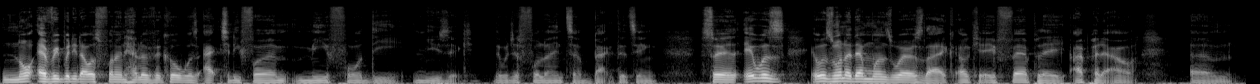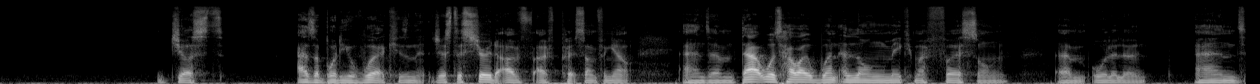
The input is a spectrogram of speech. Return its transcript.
not everybody that was following Hello Vico was actually following me for the music. They were just following to back the thing. So it was it was one of them ones where it's like, okay, fair play. I put it out. Um just as a body of work, isn't it? Just to show that I've I've put something out, and um, that was how I went along making my first song, um, all alone, and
